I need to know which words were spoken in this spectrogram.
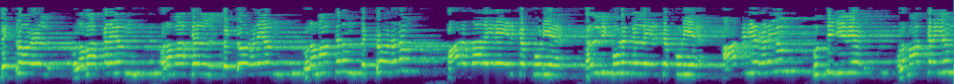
பெற்றோர்கள் உலமாக்களையும் உலமாக்கல் பெற்றோர்களையும் உலமாக்கலும் பெற்றோர்களும் பாடசாலையிலே இருக்கக்கூடிய கல்வி கூடங்களில் இருக்கக்கூடிய ஆசிரியர்களையும் புத்திஜீவியர் உலமாக்களையும்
